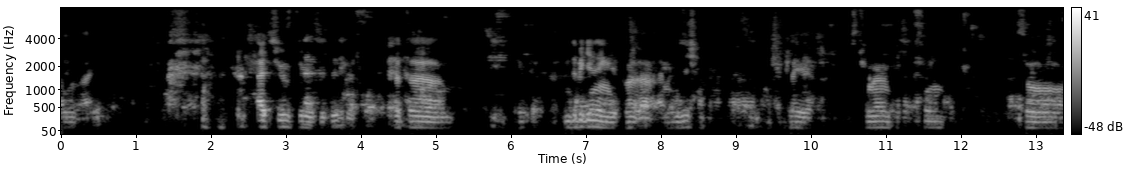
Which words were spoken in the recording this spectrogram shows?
I, will, I, I choose to, do this. But um, in the beginning, was, uh, I'm a musician. Uh, I play uh, instrument, sing. So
